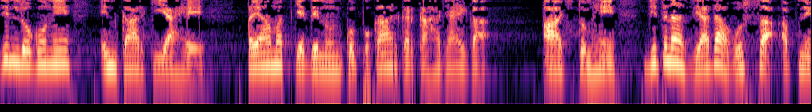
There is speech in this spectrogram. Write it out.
जिन लोगों ने इनकार किया है कयामत के दिन उनको पुकार कर कहा जाएगा आज तुम्हें जितना ज़्यादा गुस्सा अपने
